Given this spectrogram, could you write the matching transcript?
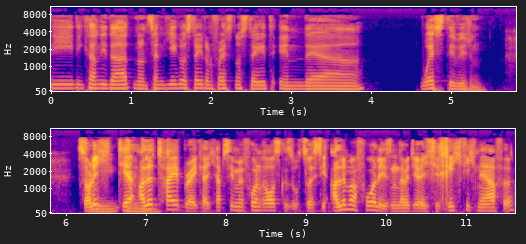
die, die Kandidaten und San Diego State und Fresno State in der West Division. Soll ich dir alle Tiebreaker, ich habe sie mir vorhin rausgesucht, soll ich sie alle mal vorlesen, damit ihr euch richtig nerve?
